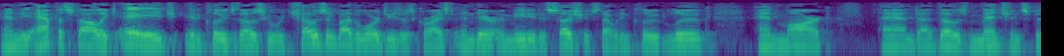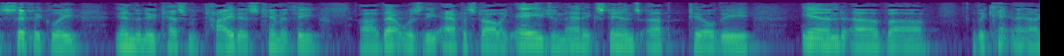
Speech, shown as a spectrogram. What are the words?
and the apostolic age includes those who were chosen by the Lord Jesus Christ and their immediate associates. That would include Luke and Mark and uh, those mentioned specifically in the New Testament, Titus, Timothy. Uh, that was the apostolic age, and that extends up till the end of uh, the uh,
